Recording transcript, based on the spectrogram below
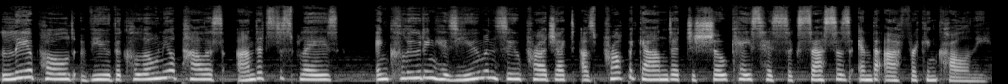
Leopold viewed the colonial palace and its displays, including his human zoo project, as propaganda to showcase his successes in the African colony.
